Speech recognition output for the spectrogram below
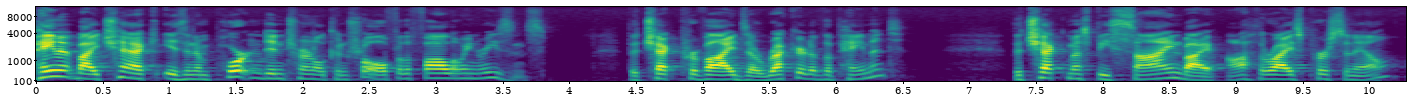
Payment by check is an important internal control for the following reasons. The check provides a record of the payment. The check must be signed by authorized personnel.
